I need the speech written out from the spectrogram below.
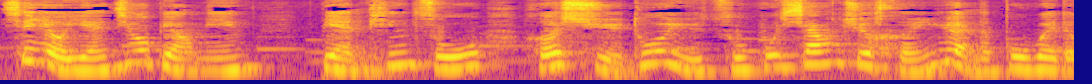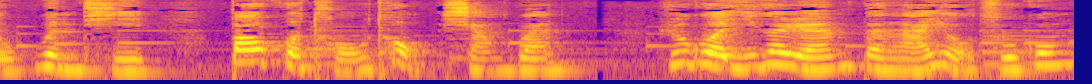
现有研究表明，扁平足和许多与足部相距很远的部位的问题，包括头痛相关。如果一个人本来有足弓，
